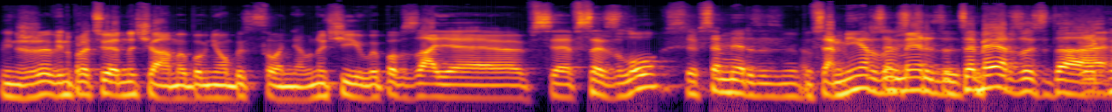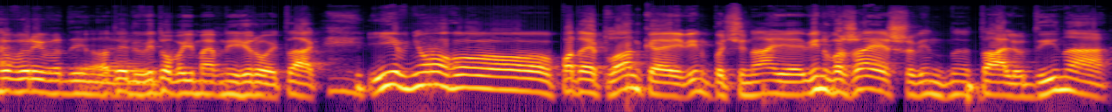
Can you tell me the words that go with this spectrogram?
Він же він працює ночами, бо в нього безсоння. Вночі виповзає все все зло. Все, вся мерзость. Вся мерзость. Це мерзость, це мерзость да. Як говорив один. Один е, відомий мемний герой. так. І в нього падає планка, і він починає. Він вважає, що він та людина.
